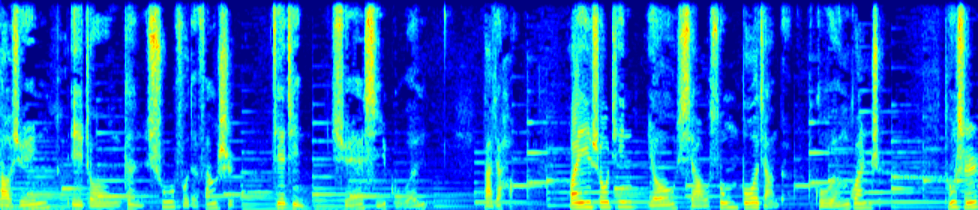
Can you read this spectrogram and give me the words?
找寻一种更舒服的方式接近学习古文。大家好，欢迎收听由小松播讲的《古文观止》，同时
